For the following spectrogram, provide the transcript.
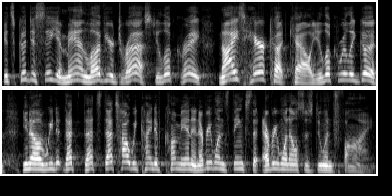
It's good to see you. Man, love your dress. You look great. Nice haircut, Cal. You look really good. You know, we, that, that's, that's how we kind of come in, and everyone thinks that everyone else is doing fine.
